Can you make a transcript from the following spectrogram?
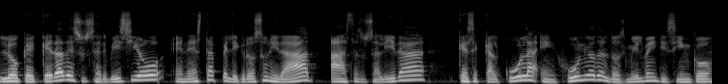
lo que queda de su servicio en esta peligrosa unidad hasta su salida, que se calcula en junio del 2025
